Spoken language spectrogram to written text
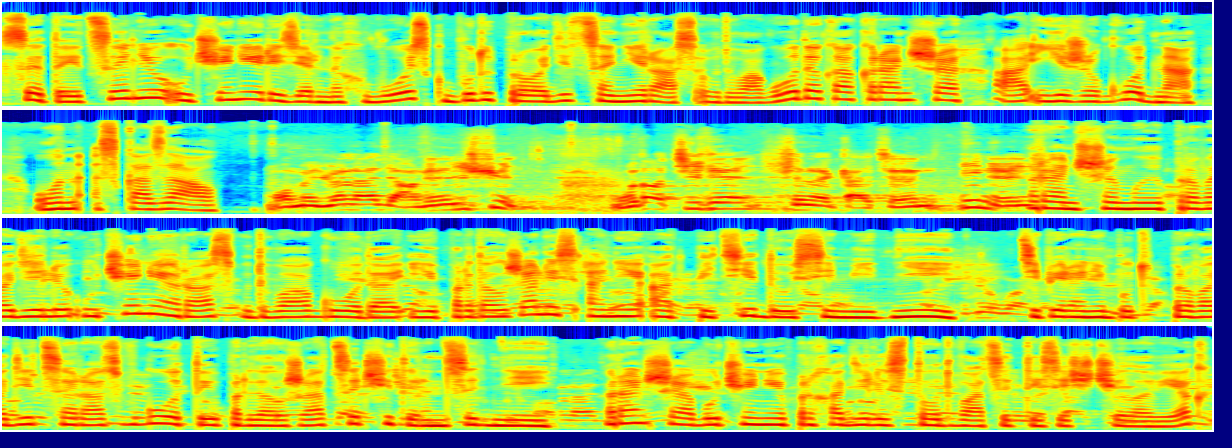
С этой целью учения резервных войск будут проводиться не раз в два года, как раньше, а ежегодно. Он сказал, Раньше мы проводили учения раз в два года, и продолжались они от пяти до семи дней. Теперь они будут проводиться раз в год и продолжаться 14 дней. Раньше обучение проходили 120 тысяч человек,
